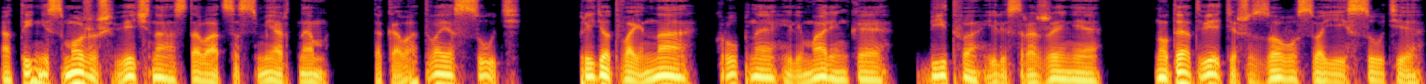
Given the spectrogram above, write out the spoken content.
а ты не сможешь вечно оставаться смертным. Такова твоя суть. Придет война, крупная или маленькая, битва или сражение, но ты ответишь зову своей сути.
